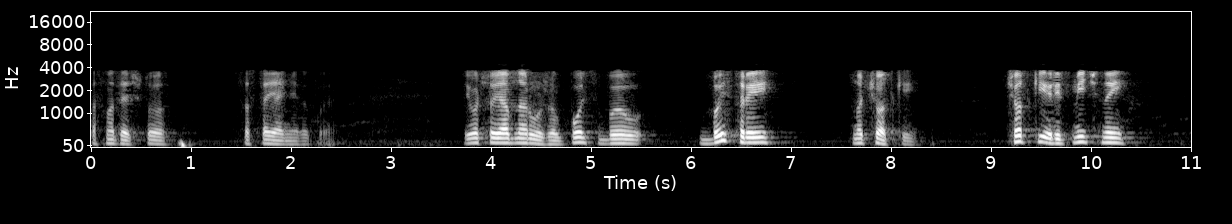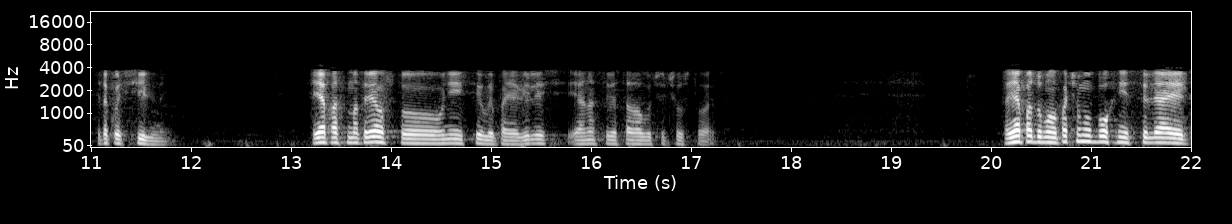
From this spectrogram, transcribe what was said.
посмотреть, что состояние какое. И вот что я обнаружил. Пульс был быстрый, но четкий. Четкий, ритмичный и такой сильный. Я посмотрел, что у нее силы появились, и она себя стала лучше чувствовать. Я подумал, почему Бог не исцеляет,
